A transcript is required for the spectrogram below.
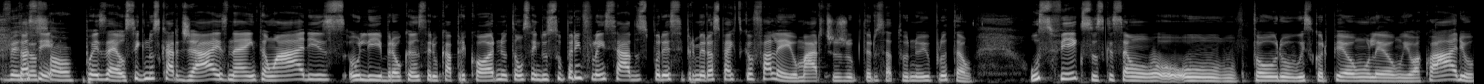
Veja então, assim, só. Pois é, os signos cardeais, né? Então, Ares, o Libra, o Câncer e o Capricórnio estão sendo super influenciados por esse primeiro aspecto que eu falei: o Marte, o Júpiter, o Saturno e o Plutão. Os fixos, que são o, o touro, o escorpião, o leão e o aquário,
